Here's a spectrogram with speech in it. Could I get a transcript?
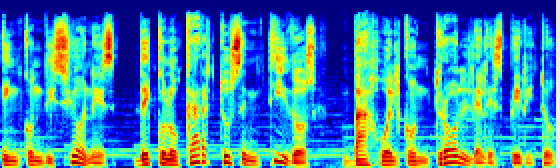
en condiciones de colocar tus sentidos bajo el control del Espíritu.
